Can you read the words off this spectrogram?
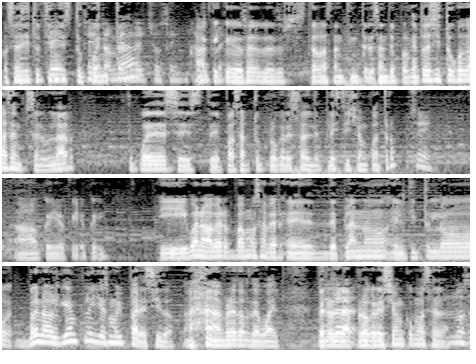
O sea, si tú tienes tu cuenta... de hecho, sí, ah, que, que o sea, eso está bastante interesante porque entonces si tú juegas en tu celular, tú puedes este, pasar tu progreso al de PlayStation 4. Sí. Ah, ok, ok, ok. Y bueno, a ver, vamos a ver, eh, de plano el título, bueno, el gameplay es muy parecido a Breath of the Wild, pero la progresión cómo se da. Nos,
